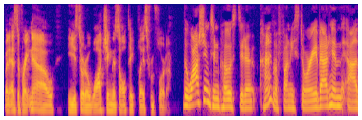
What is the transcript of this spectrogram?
But as of right now, he is sort of watching this all take place from Florida. The Washington Post did a kind of a funny story about him. Uh,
